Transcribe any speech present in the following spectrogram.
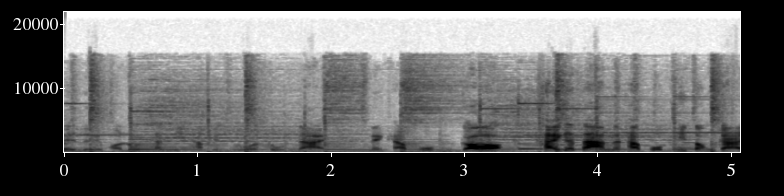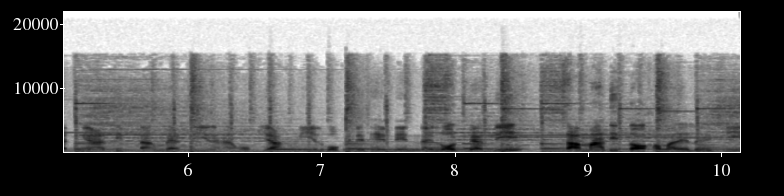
ได้เลย เพราะรถคันนี้ทำเป็น Dual Zone ได้นะครับผมก็ใครก็ตามนะครับผมที่ต้องการงานติดตั้งแบบนี้นะครับผมอยากมีระบบ Entertainment ในรถแบบนี้ สามารถติดต่อเข้ามาได้เลยที่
